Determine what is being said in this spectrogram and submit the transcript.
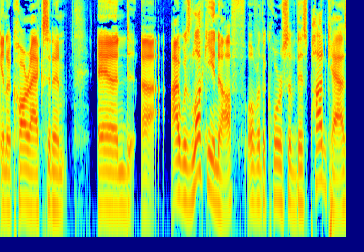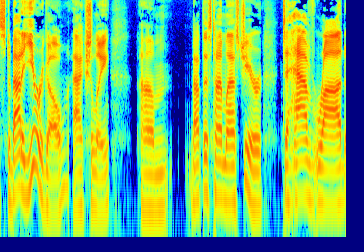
in a car accident. And uh, I was lucky enough over the course of this podcast, about a year ago, actually, um, about this time last year, to have Rod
